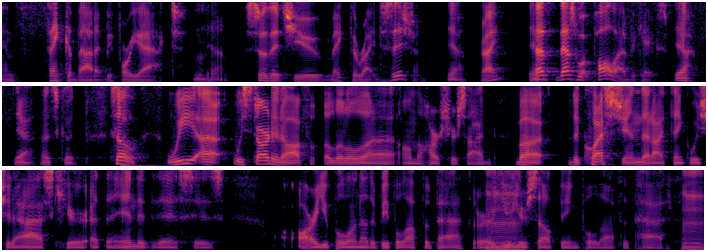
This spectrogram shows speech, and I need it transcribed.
and think about it before you act, Yeah. so that you make the right decision. Yeah. Right? That's that's what Paul advocates. Yeah, yeah, that's good. So we uh, we started off a little uh, on the harsher side, but the question that I think we should ask here at the end of this is: Are you pulling other people off the path, or are you mm. yourself being pulled off the path? Hmm.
